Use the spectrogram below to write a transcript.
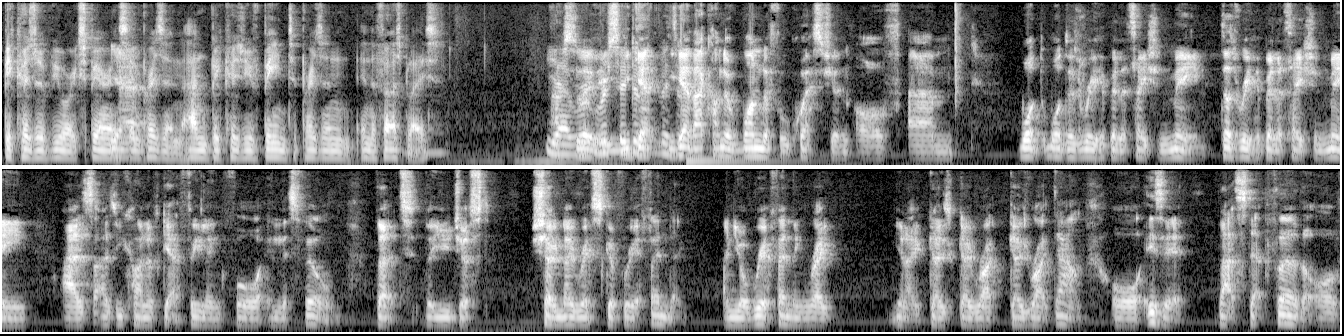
because of your experience in prison and because you've been to prison in the first place yeah, absolutely. You get you get that kind of wonderful question of um, what what does rehabilitation mean? Does rehabilitation mean, as as you kind of get a feeling for in this film, that that you just show no risk of reoffending and your reoffending rate, you know, goes go right goes right down, or is it that step further of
